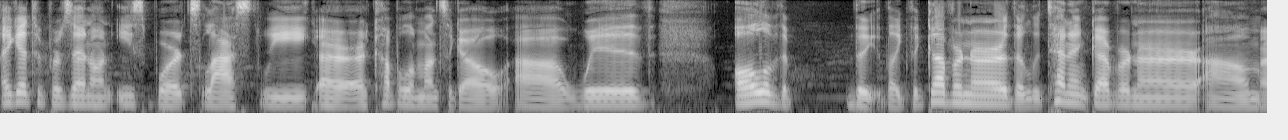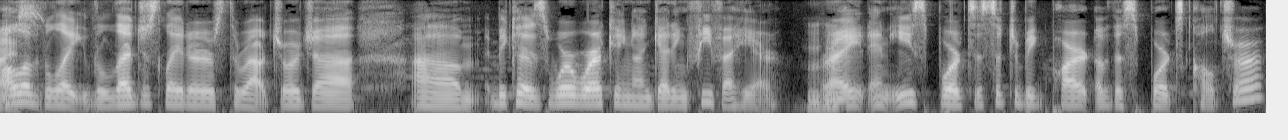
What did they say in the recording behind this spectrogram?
I get to present on esports last week or a couple of months ago uh, with all of the the like the governor, the lieutenant governor, um, all of the like the legislators throughout Georgia, um, because we're working on getting FIFA here. Right, and esports is such a big part of the sports culture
